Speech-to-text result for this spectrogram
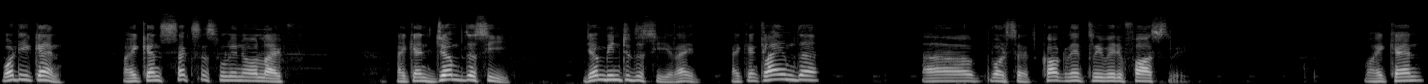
What you can? I can successful in our life. I can jump the sea. Jump into the sea right? I can climb the uh, what's that? Coconut tree very fastly i can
